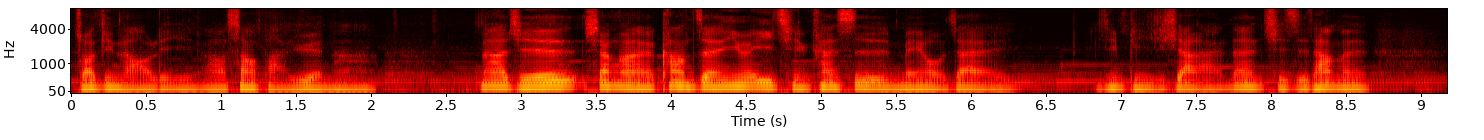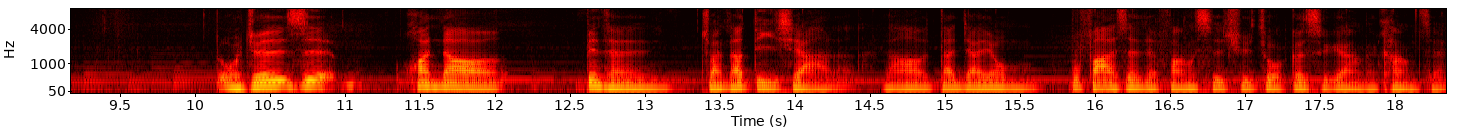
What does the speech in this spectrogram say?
抓进牢里，然后上法院啊。那其实香港的抗争，因为疫情看似没有在已经平息下来，但其实他们，我觉得是换到变成转到地下了，然后大家用不发声的方式去做各式各样的抗争。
